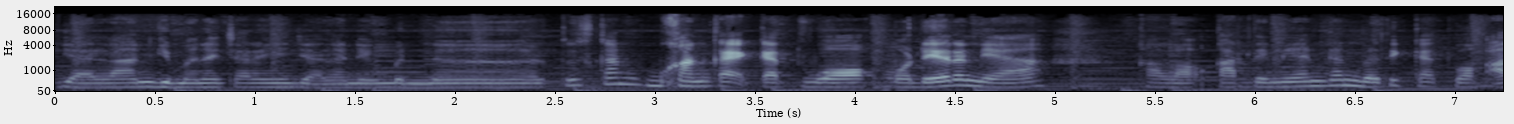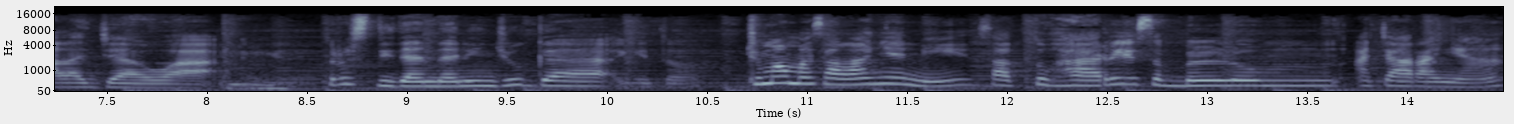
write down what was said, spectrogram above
Jalan, gimana caranya jalan yang bener Terus kan bukan kayak catwalk modern ya Kalau Kartinian kan berarti catwalk ala Jawa Hmm. Terus didandanin juga gitu Cuma masalahnya nih, satu hari sebelum acaranya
